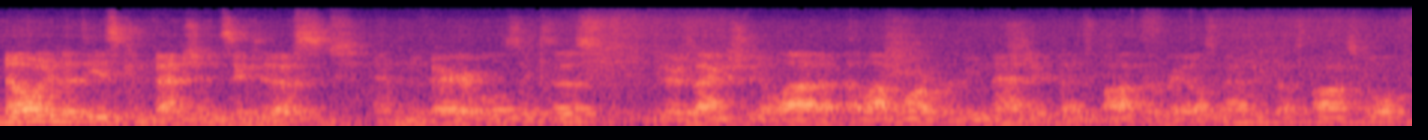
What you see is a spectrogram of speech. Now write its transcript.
knowing that these conventions exist and the variables exist, there's actually a lot of, a lot more Ruby magic that's po- or Rails magic that's possible.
